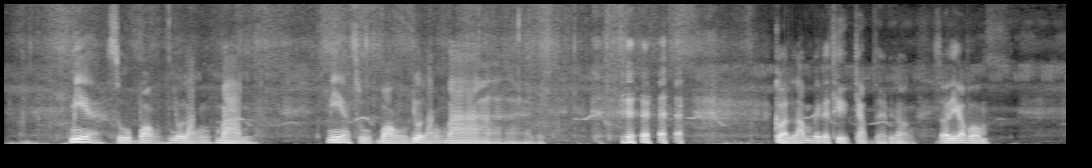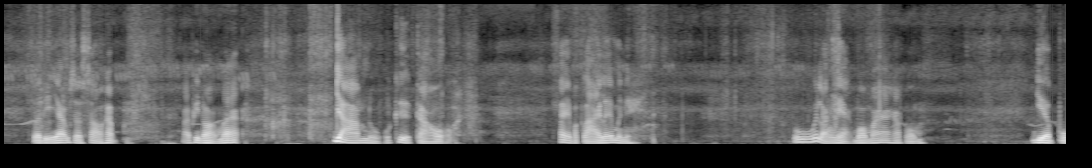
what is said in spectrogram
ำเมียสูบบ้องอยู่หลังบาน เมียสูบบองอยู่หลังบ้านก่อนล้ำไปได้ถือจับเลยพี่น้อง สวัสดีครับผม สวัสดียามสดๆครับมาพี่น้องมายามหนูคือเก่า ใส่บักหลายเลยมันนี่อู้ยหลังแหลกบอมาครับผมเหยื่อปู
